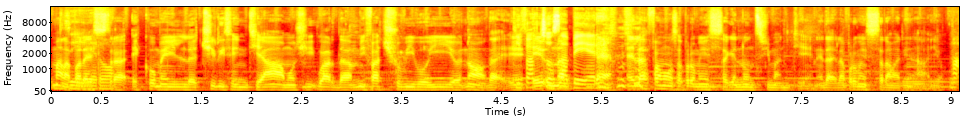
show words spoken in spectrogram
Ma la zero. palestra è come il ci risentiamo, ci, guarda, mi faccio vivo io. No, dai, Ti è- faccio è una- sapere. eh, è la famosa promessa che non si mantiene, dai, la promessa da marinaio. Ma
